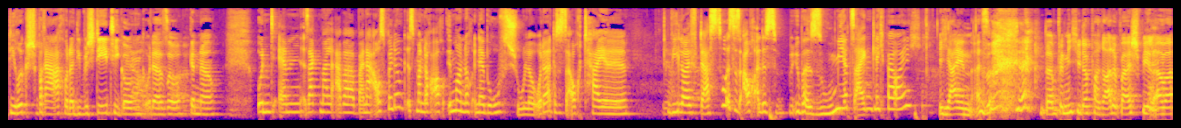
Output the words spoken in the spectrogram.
die Rücksprache oder die Bestätigung ja, oder so. Genau. Und ähm, sagt mal, aber bei einer Ausbildung ist man doch auch immer noch in der Berufsschule, oder? Das ist auch Teil wie läuft das so? Ist es auch alles über Zoom jetzt eigentlich bei euch? Jein, also da bin ich wieder Paradebeispiel, aber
